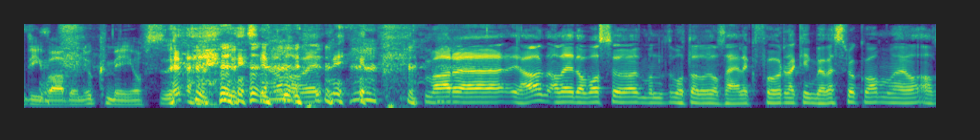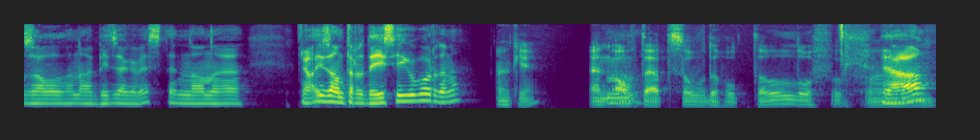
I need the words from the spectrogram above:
die waren ook mee of zo. ja, dat weet ik niet. Maar eh, ja, allee, dat was zo, want, want dat was eigenlijk voordat ik bij Westerlo kwam, eh, hadden ze al naar Ibiza geweest. En dan eh, ja, is dat een traditie geworden. Hè? Oké. En Ja. altijd hetzelfde hotel? Of, of, eh, Ja,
